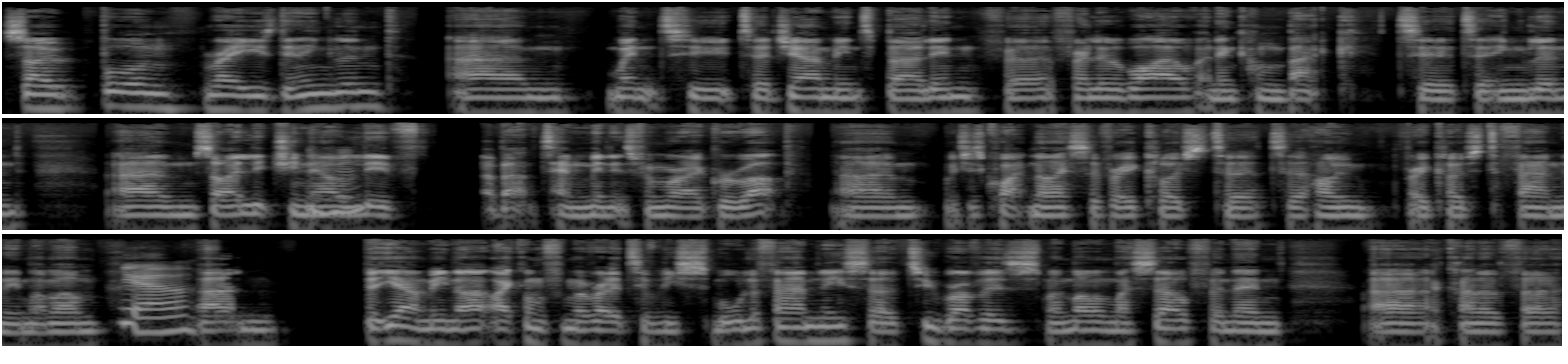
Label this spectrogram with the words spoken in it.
So, born, raised in England, um, went to, to Germany to Berlin for, for a little while and then come back to, to England. Um, so I literally now mm-hmm. live about 10 minutes from where I grew up, um, which is quite nice. So very close to, to home, very close to family, my mum. Yeah. Um, but yeah, I mean, I, I, come from a relatively smaller family. So two brothers, my mum and myself. And then uh, I kind of, uh,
